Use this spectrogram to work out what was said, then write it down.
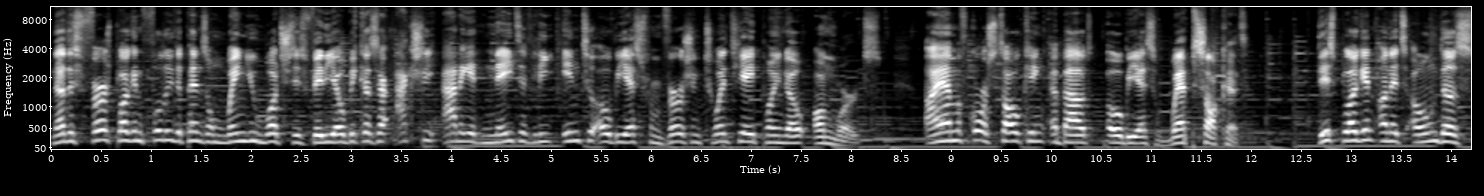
Now this first plugin fully depends on when you watch this video because they're actually adding it natively into OBS from version 28.0 onwards. I am of course talking about OBS WebSocket. This plugin on its own does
